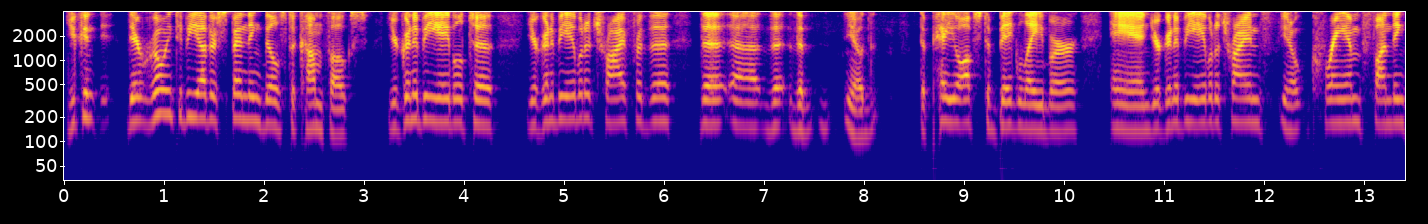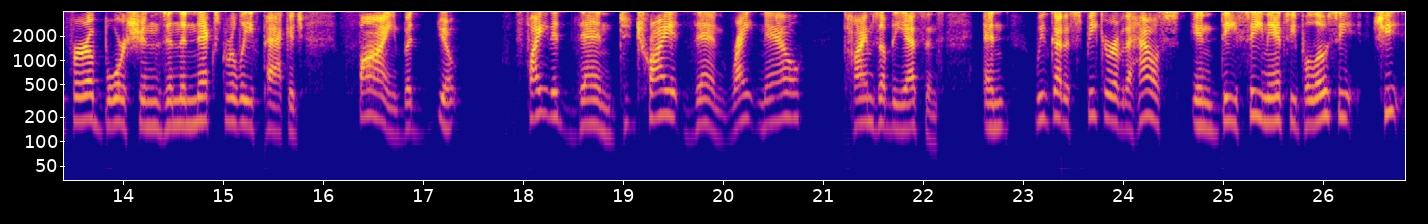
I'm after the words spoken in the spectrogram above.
You can there are going to be other spending bills to come, folks. You're going to be able to you're going to be able to try for the the uh, the the you know the, the payoffs to big labor and you're going to be able to try and you know cram funding for abortions in the next relief package fine but you know fight it then. Try it then. Right now time's of the essence. And we've got a speaker of the house in DC Nancy Pelosi. She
